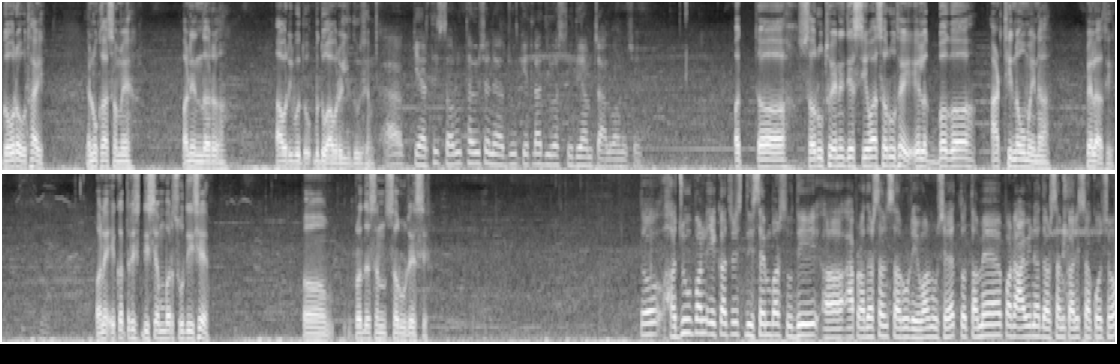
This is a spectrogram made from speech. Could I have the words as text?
ગૌરવ થાય એનું ખાસ અમે આની અંદર આવરી બધું બધું આવરી લીધું છે આ ક્યારથી શરૂ થયું છે ને હજુ કેટલા દિવસ સુધી આમ ચાલવાનું છે? અત- શરૂ થયું એની જે સેવા શરૂ થઈ એ લગભગ આઠથી નવ મહિના પહેલાંથી. અને એકત્રીસ ડિસેમ્બર સુધી છે પ્રદર્શન શરૂ રહેશે. તો હજુ પણ એકત્રીસ ડિસેમ્બર સુધી આ પ્રદર્શન શરૂ રહેવાનું છે. તો તમે પણ આવીને દર્શન કરી શકો છો.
